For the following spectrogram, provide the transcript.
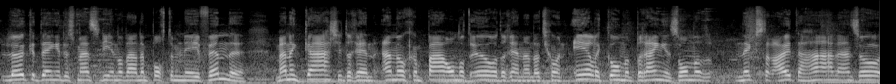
leuke dingen. Dus mensen die inderdaad een portemonnee vinden. Met een kaartje erin en nog een paar honderd euro erin. En dat gewoon eerlijk komen brengen zonder niks eruit te halen en zo.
